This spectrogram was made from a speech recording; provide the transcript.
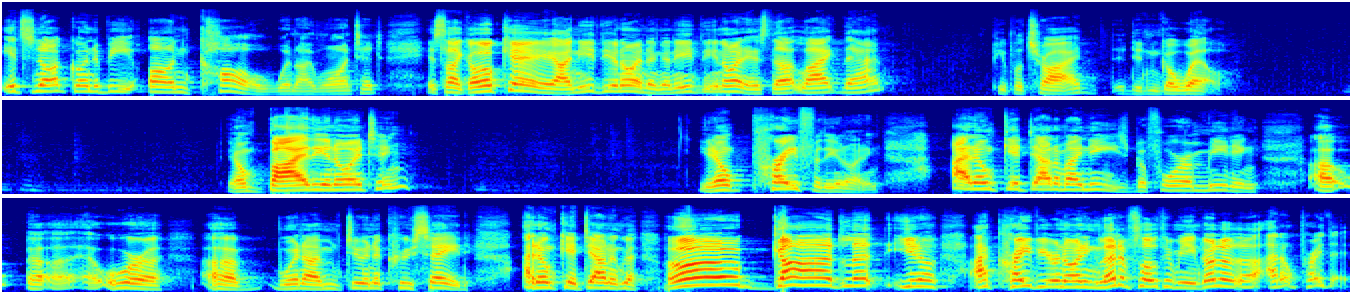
It's not going to be on call when I want it. It's like, okay, I need the anointing. I need the anointing. It's not like that. People tried, it didn't go well. You don't buy the anointing, you don't pray for the anointing. I don't get down on my knees before a meeting uh, uh, or a, uh, when I'm doing a crusade. I don't get down and go, oh God, let, you know, I crave your anointing, let it flow through me. No, no, I don't pray that.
